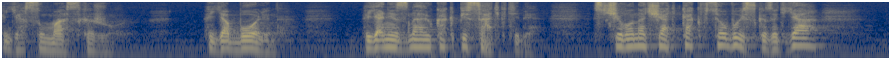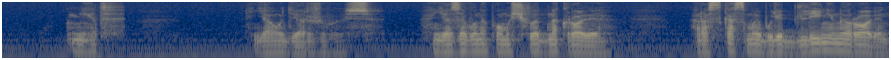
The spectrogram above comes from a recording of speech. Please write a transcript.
я с ума схожу. Я болен. Я не знаю, как писать к тебе. С чего начать, как все высказать. Я... Нет, я удерживаюсь. Я зову на помощь хладнокровие. Рассказ мой будет длинен и ровен.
